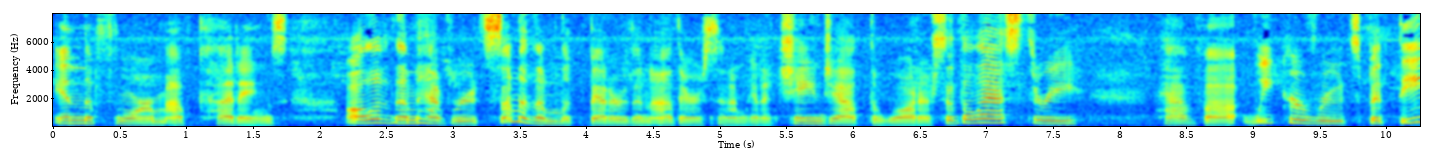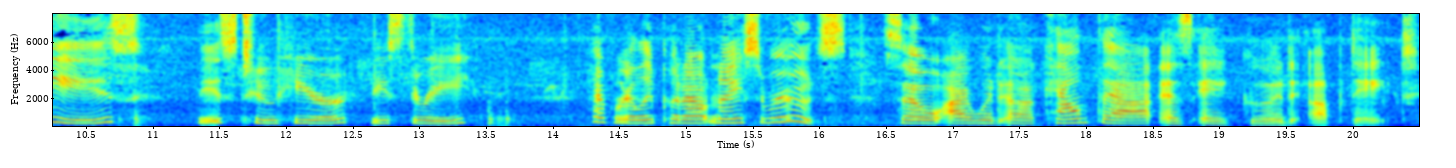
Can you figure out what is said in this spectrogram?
in the form of cuttings. All of them have roots. Some of them look better than others, and I'm going to change out the water. So the last three have uh, weaker roots, but these, these two here, these three, have really put out nice roots. So I would uh, count that as a good update.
